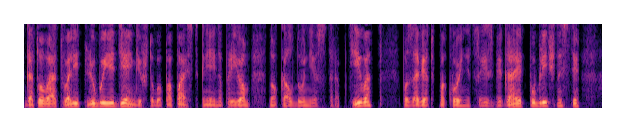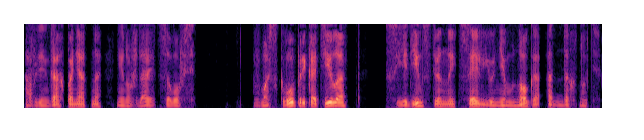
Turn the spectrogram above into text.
готовы отвалить любые деньги, чтобы попасть к ней на прием, но колдунья строптива, по завету покойницы избегает публичности, а в деньгах, понятно, не нуждается вовсе. В Москву прикатила с единственной целью немного отдохнуть.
